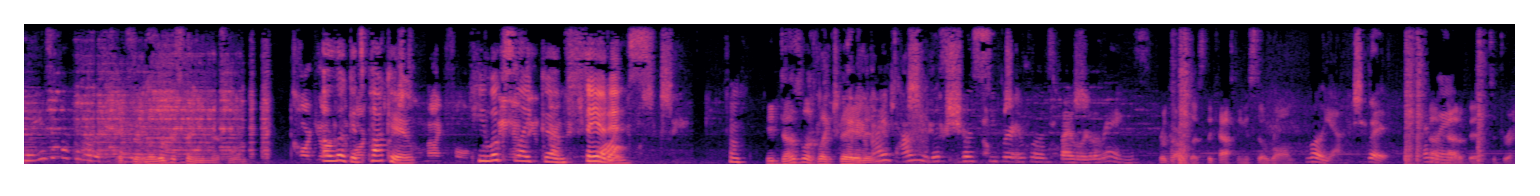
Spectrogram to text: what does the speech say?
really is a fucking religious thing. It's a religious thing in this one. Oh, look, it's Pakku. He looks like, the um. Theoden. We will succeed. He does look like Theoden. I'm telling you, this was super influenced by Lord of the Rings. Regardless, the casting is still wrong. Well, yeah, but I've anyway, had a bit to drink.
